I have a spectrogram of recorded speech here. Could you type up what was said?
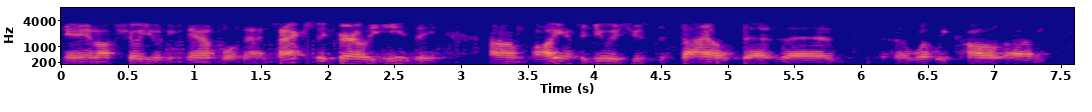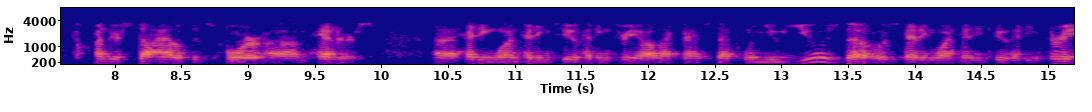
and I'll show you an example of that. It's actually fairly easy. Um, all you have to do is use the styles, the, uh, what we call um, under styles, it's for um, headers. Uh, heading 1, heading 2, heading 3, all that kind of stuff. When you use those, heading 1, heading 2, heading 3,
